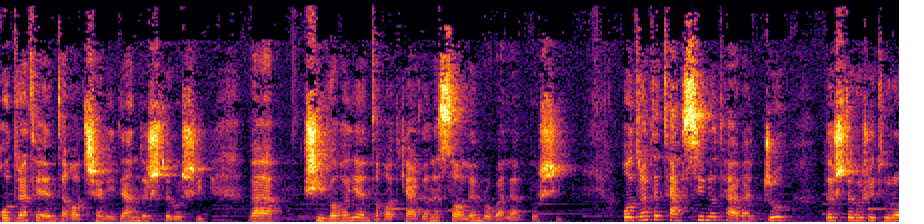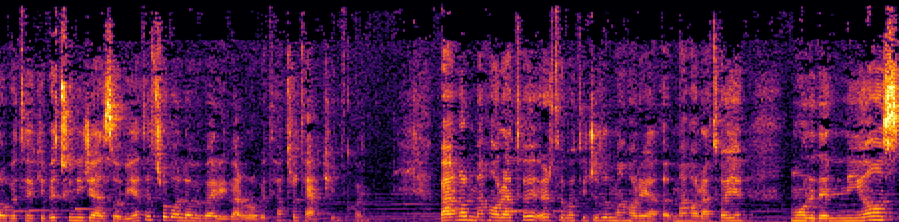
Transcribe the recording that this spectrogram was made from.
قدرت انتقاد شنیدن داشته باشی و شیوه های انتقاد کردن سالم رو بلد باشی. قدرت تحسین و توجه داشته باشی تو رابطه که بتونی جذابیتت رو بالا ببری و رابطت رو تحکیم کنی. به حال مهارت های ارتباطی جز مهارت های مورد نیاز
